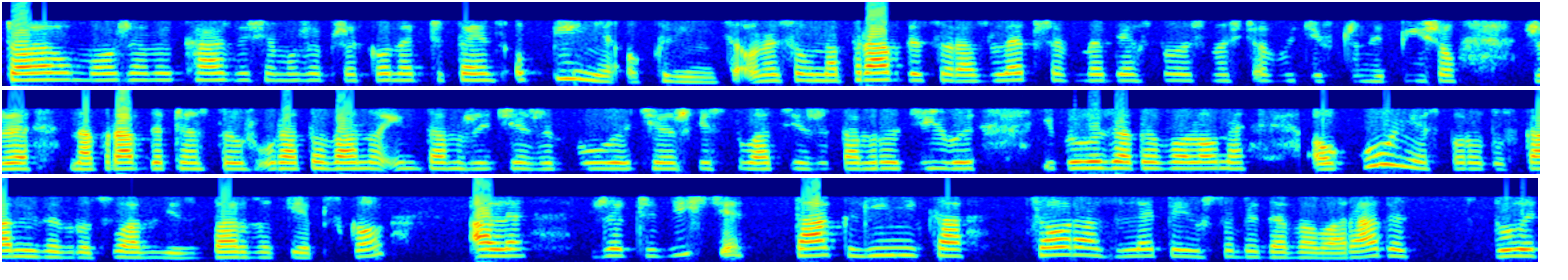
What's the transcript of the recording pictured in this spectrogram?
to możemy, każdy się może przekonać, czytając opinie o klinice. One są naprawdę coraz lepsze w mediach społecznościowych. Dziewczyny piszą, że naprawdę często już uratowano im tam życie, że były ciężkie sytuacje, że tam rodziły i były zadowolone. Ogólnie z porodówkami we Wrocławiu jest bardzo kiepsko, ale rzeczywiście ta klinika coraz lepiej już sobie dawała radę. Były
